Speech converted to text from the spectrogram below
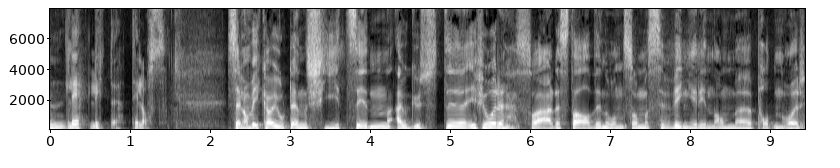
endelig lytte til oss. Selv om vi ikke har gjort en skit siden august i fjor, så er det stadig noen som svinger innom podden vår.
